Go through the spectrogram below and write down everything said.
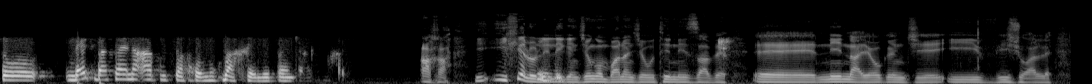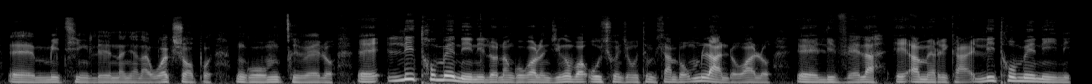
so net basayina up usakhona ukubahelebha njalo. Aha ihlelo leli ke njengombana nje uthi nizabe eh ninayo ke nje i-visual eh meeting le nanyana workshop ngomgcibelo eh lithome nini lona ngokwalo? Njengoba utsho nje uthi mhlambe umlando walo eh livela eAmerica lithome nini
